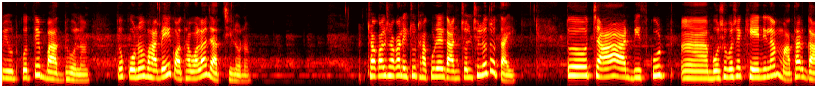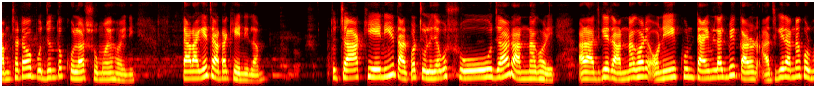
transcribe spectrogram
মিউট করতে বাধ্য হলাম। তো কোনোভাবেই কথা বলা যাচ্ছিল না। সকাল সকাল একটু ঠাকুরের গান চলছিল তো, তাই। তো চা আর বিস্কুট বসে বসে খেয়ে নিলাম। মাথার গামছাটাও পর্যন্ত খোলার সময় হয়নি। তার আগে চাটা খেয়ে নিলাম। তো চা খেয়ে নিয়ে তারপর চলে যাব সোজা রান্নাঘরে। আর আজকে রান্নাঘরে অনেকক্ষণ টাইম লাগবে, কারণ আজকে রান্না করব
